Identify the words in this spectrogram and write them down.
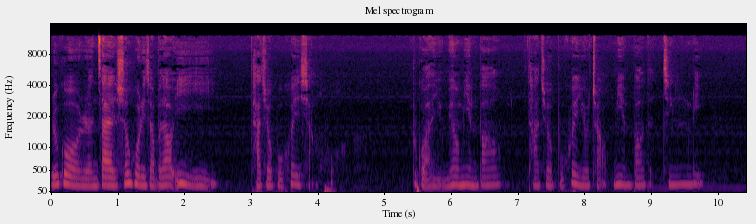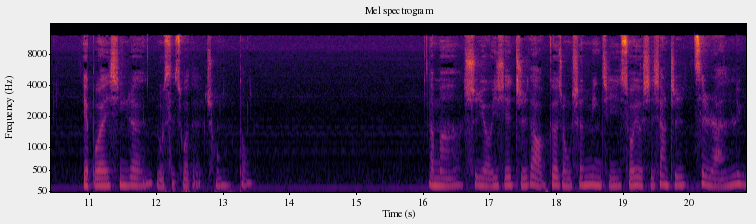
如果人在生活里找不到意义，他就不会想活。不管有没有面包，他就不会有找面包的经历，也不会信任如此做的冲动。那么，是有一些指导各种生命及所有实相之自然律。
